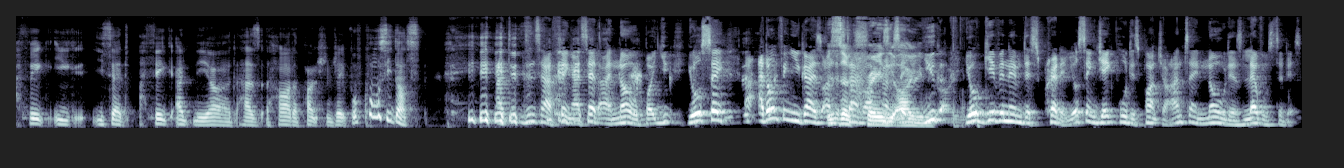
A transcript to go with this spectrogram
I think you you said I think Anthony Yarde has a harder punch than Jake Paul. Of course he does. I didn't say I think. I said I know, but you you're saying I I don't think you guys This is a understand. crazy what I'm trying to say. argument. You, you're giving him this credit. You're saying Jake Paul this puncher. I'm saying no. There's levels to this.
